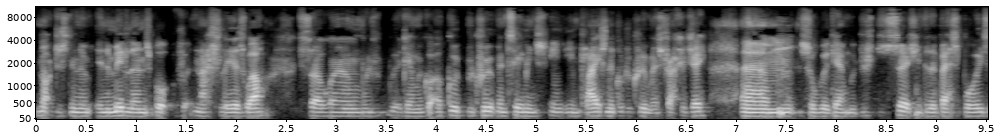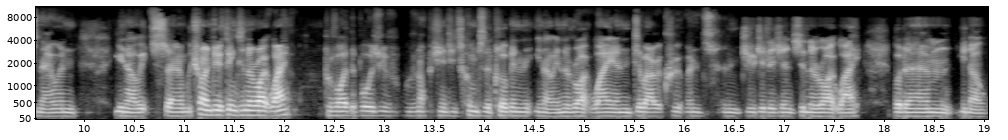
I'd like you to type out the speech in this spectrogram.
not just in the in the Midlands, but nationally as well. So, um, we've again, we've got a good recruitment team in, in, in place and a good recruitment strategy. Um, so we, again, we're just searching for the best boys now, and you know, it's um, we try and do things in the right way provide the boys with, with, an opportunity to come to the club in you know in the right way and do our recruitment and due diligence in the right way. But um, you know,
